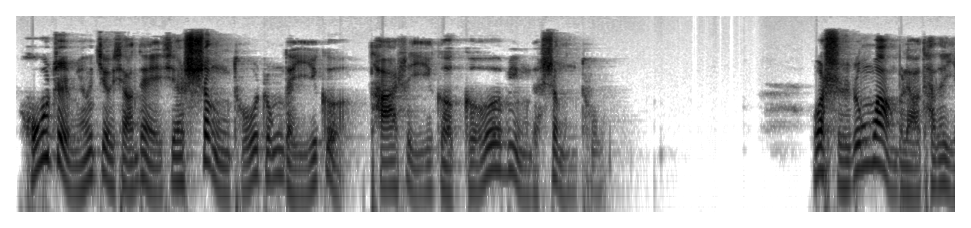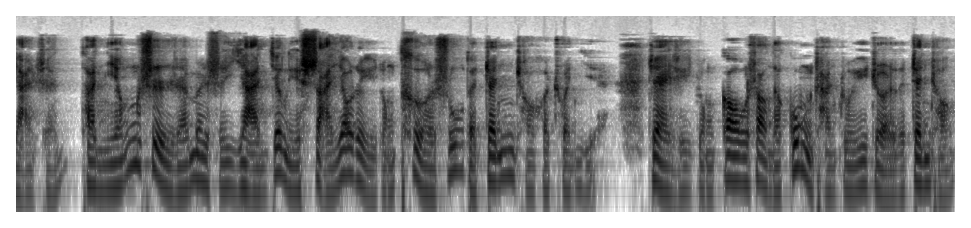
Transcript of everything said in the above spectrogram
胡志明就像那些圣徒中的一个，他是一个革命的圣徒。我始终忘不了他的眼神，他凝视人们时，眼睛里闪耀着一种特殊的真诚和纯洁。这是一种高尚的共产主义者的真诚，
